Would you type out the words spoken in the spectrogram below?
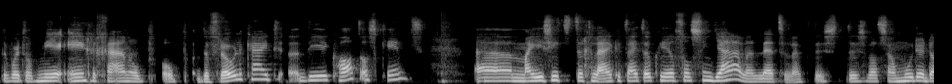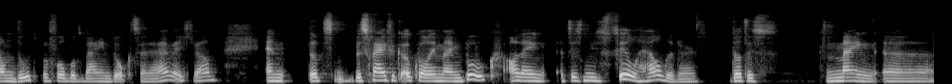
er wordt wat meer ingegaan op, op de vrolijkheid eh, die ik had als kind. Ehm, maar je ziet tegelijkertijd ook heel veel signalen, letterlijk. Dus, dus wat zo'n moeder dan doet, bijvoorbeeld bij een dokter, hè, weet je wel. En dat beschrijf ik ook wel in mijn boek. Alleen het is nu veel helderder. Dat is mijn uh,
